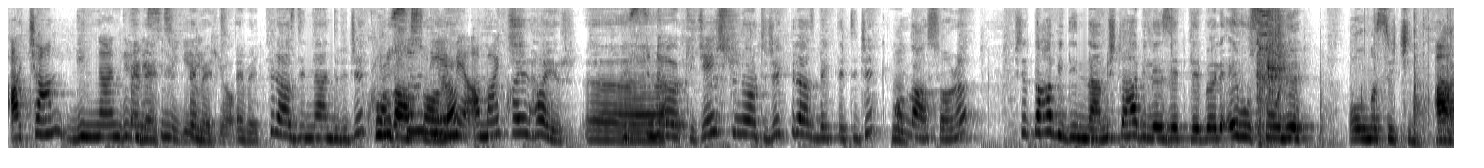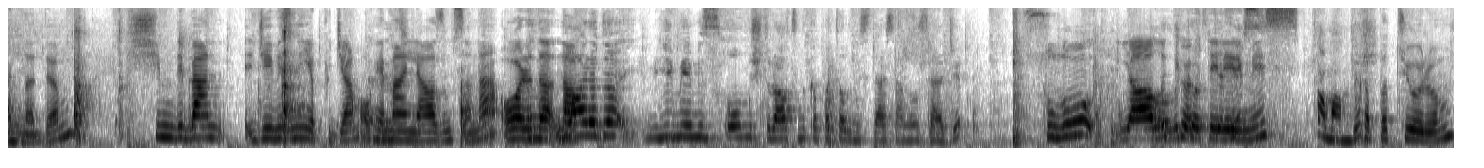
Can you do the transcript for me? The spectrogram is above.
açan dinlendirmesi mi gerekiyor? Evet, evet. Biraz dinlendirecek. Kurusun Ondan diye sonra, mi amaç? Hayır, hayır. Ee, Üstünü örtecek. Üstünü örtecek, biraz bekletecek. Ondan sonra işte daha bir dinlenmiş, daha bir lezzetli, böyle ev usulü olması için. Yani. Anladım. Şimdi ben cevizini yapacağım. O hemen lazım sana. O arada Bu ne yap- arada yemeğimiz olmuştur. Altını kapatalım istersen Nursel'ciğim. Sulu yağlı, Yağlı köftelerimiz. köftemiz Tamamdır. Kapatıyorum.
